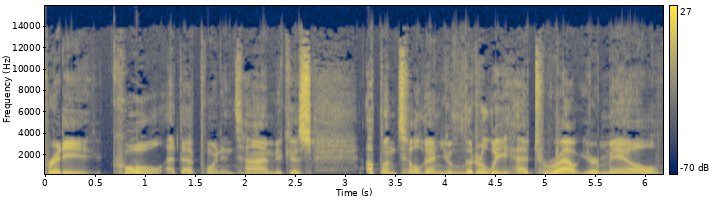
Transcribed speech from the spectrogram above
pretty cool at that point in time because up until then, you literally had to route your mail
